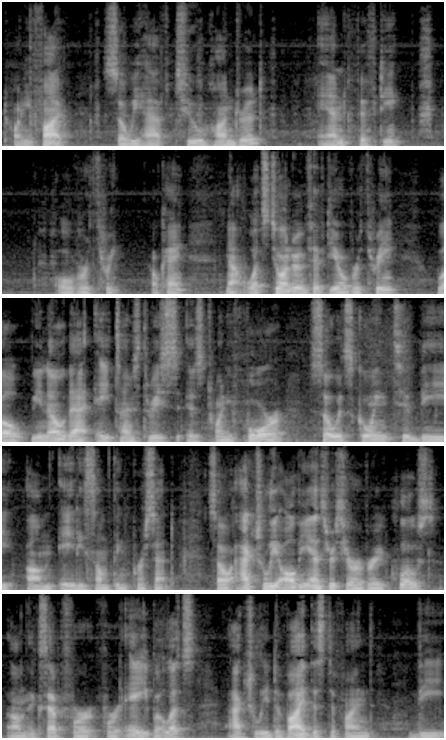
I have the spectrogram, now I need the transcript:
25. So we have 250 over 3. Okay? Now, what's 250 over 3? Well, we know that 8 times 3 is 24, so it's going to be 80-something um, percent. So actually, all the answers here are very close, um, except for, for A. But let's actually divide this to find the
